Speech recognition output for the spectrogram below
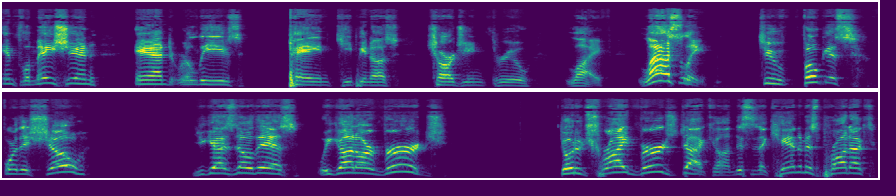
inflammation, and relieves pain, keeping us charging through life. Lastly, to focus for this show, you guys know this. We got our Verge. Go to tryverge.com. This is a cannabis product.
